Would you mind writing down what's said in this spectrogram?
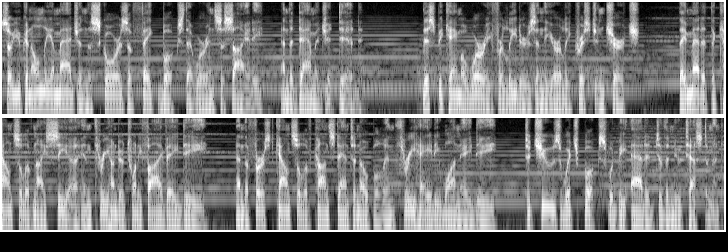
So you can only imagine the scores of fake books that were in society and the damage it did. This became a worry for leaders in the early Christian church. They met at the Council of Nicaea in 325 AD and the First Council of Constantinople in 381 AD to choose which books would be added to the New Testament.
